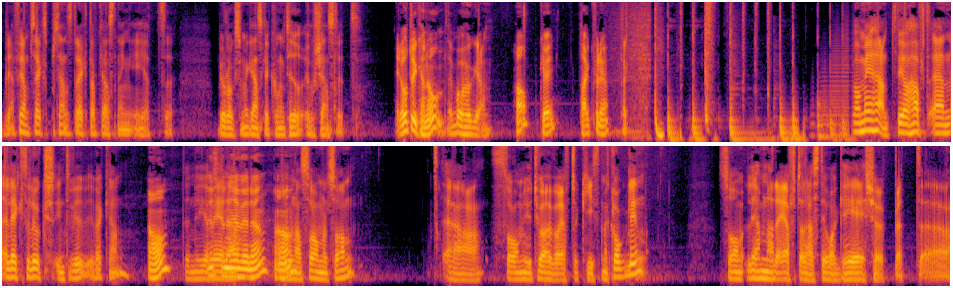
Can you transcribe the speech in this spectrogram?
5-6 procents direktavkastning i ett eh, bolag som är ganska konjunkturokänsligt. Det låter ju kanon. Det är bara att hugga. Ja, okej. Tack för det. Vad har mer hänt? Vi har haft en Electrolux-intervju i veckan. Ja, Den nya just det, nu är vi den. Ja. Jonas Samuelsson, eh, som ju tog över efter Keith McLaughlin, som lämnade efter det här stora GE-köpet, eh,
